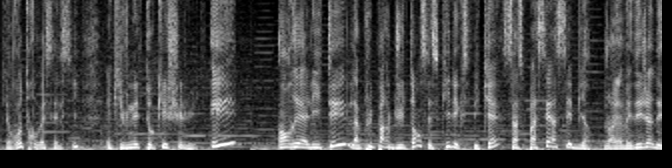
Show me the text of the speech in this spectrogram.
qui retrouvaient celle-ci et qui venaient toquer chez lui. Et en réalité, la plupart du temps, c'est ce qu'il expliquait, ça se passait assez bien. Genre, il y avait déjà des,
